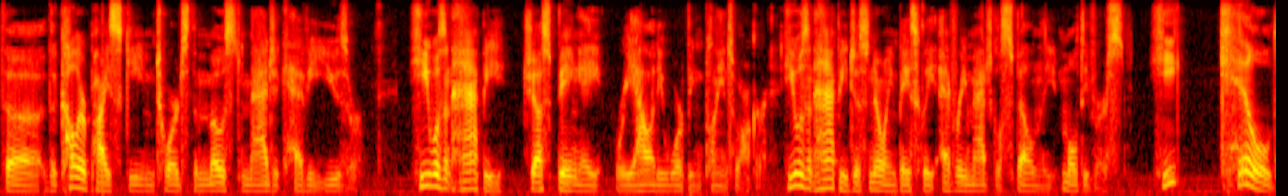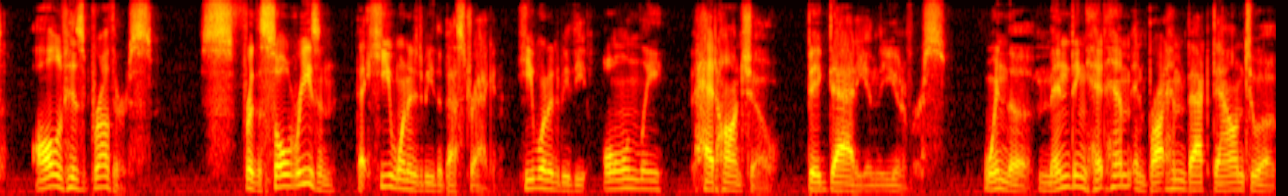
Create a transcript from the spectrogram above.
the the color pie scheme towards the most magic heavy user. He wasn't happy just being a reality warping planeswalker. He wasn't happy just knowing basically every magical spell in the multiverse. He killed all of his brothers for the sole reason that he wanted to be the best dragon. He wanted to be the only head honcho, big daddy in the universe. When the mending hit him and brought him back down to a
